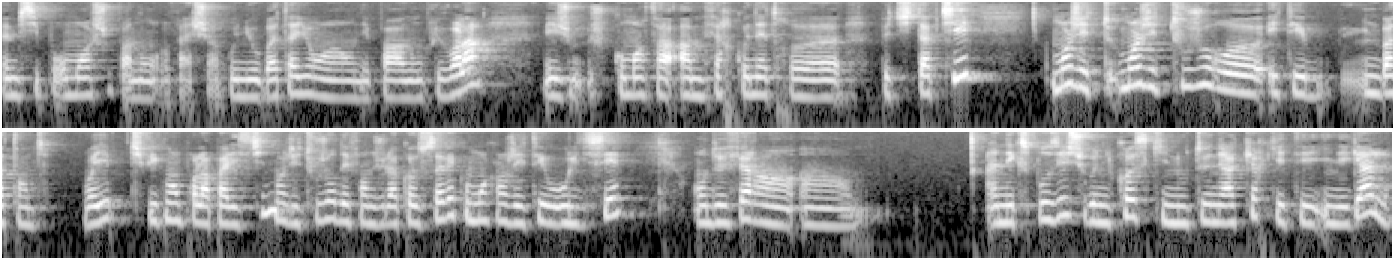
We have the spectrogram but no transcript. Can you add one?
même si pour moi je suis pas non, enfin je suis inconnue au bataillon, hein, on n'est pas non plus voilà, mais je, commence à, me faire connaître euh, petit à petit. Moi j'ai, moi j'ai toujours euh, été une battante. Vous voyez, typiquement pour la Palestine, moi j'ai toujours défendu la cause. Vous savez que moi quand j'étais au lycée, on devait faire un exposé sur une cause qui nous tenait à cœur, qui était inégale,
